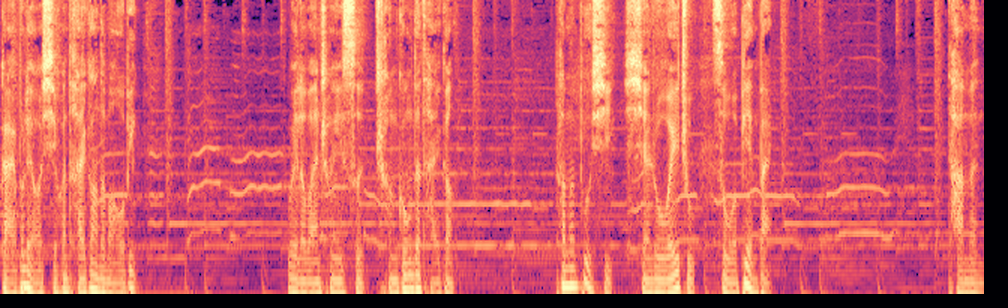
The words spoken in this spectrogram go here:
改不了喜欢抬杠的毛病。为了完成一次成功的抬杠，他们不惜先入为主、自我辩白。他们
